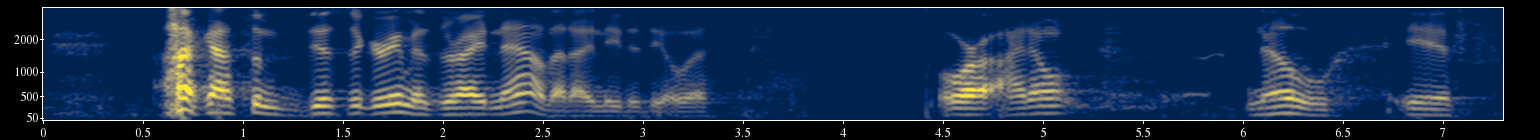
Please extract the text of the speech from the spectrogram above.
I got some disagreements right now that I need to deal with. Or I don't know if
